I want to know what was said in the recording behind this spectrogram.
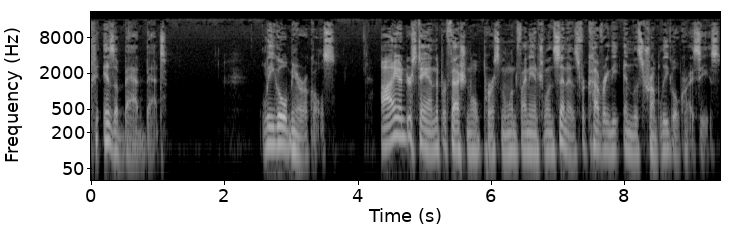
is a bad bet. Legal miracles. I understand the professional, personal, and financial incentives for covering the endless Trump legal crises.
